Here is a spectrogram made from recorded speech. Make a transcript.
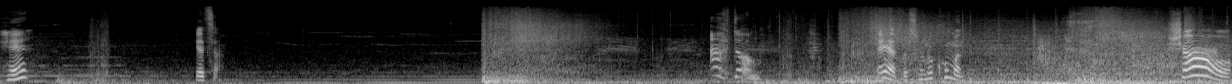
Hä? Jetzt. Achtung. Ja, ja, das soll nur kommen. Schau!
